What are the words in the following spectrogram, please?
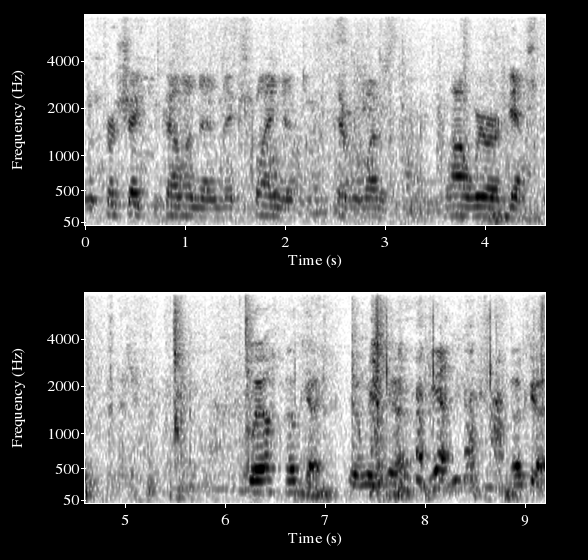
we appreciate you coming and explaining it to everyone why we're against it. Well, okay. You want me to go? Yeah, Okay.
